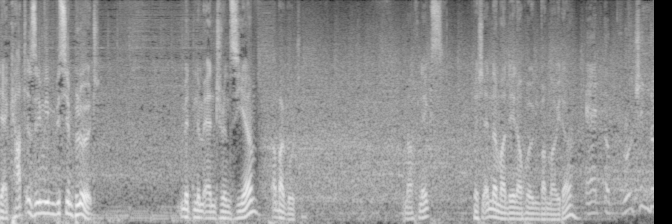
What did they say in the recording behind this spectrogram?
Der Cut ist irgendwie ein bisschen blöd. Mit einem Entrance hier. Aber gut. Macht nix. Vielleicht ändern wir den auch irgendwann mal wieder. And approaching the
